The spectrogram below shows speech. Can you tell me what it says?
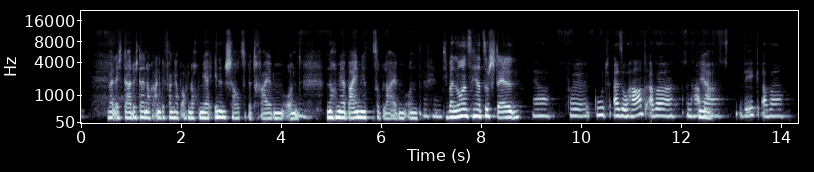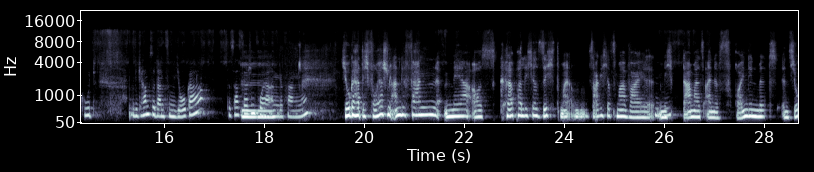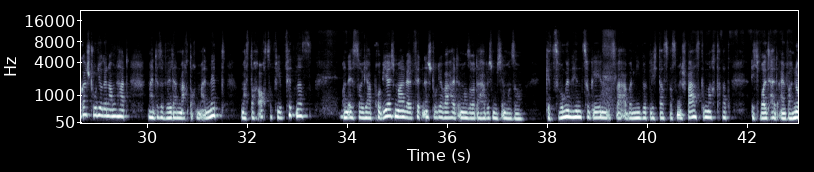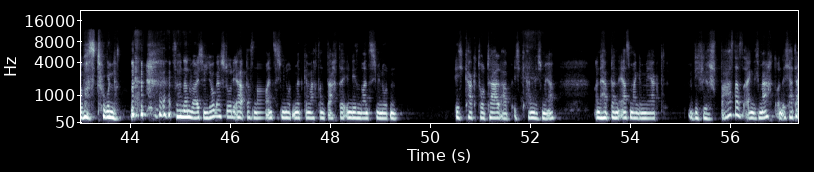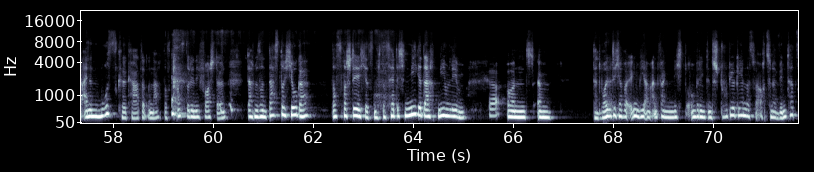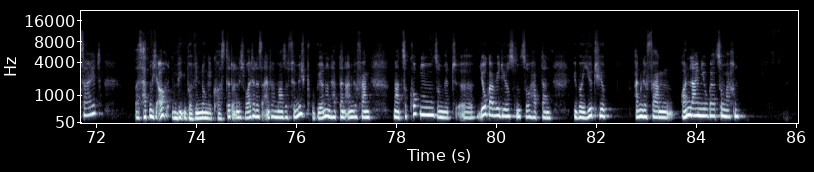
Weil ich dadurch dann auch angefangen habe, auch noch mehr Innenschau zu betreiben und mhm. noch mehr bei mir zu bleiben und mhm. die Balance herzustellen. Ja, voll gut. Also hart, aber ein harter ja. Weg, aber gut. Wie kamst du dann zum Yoga? Das hast du ja schon vorher mm. angefangen, ne? Yoga hatte ich vorher schon angefangen, mehr aus körperlicher Sicht, sage ich jetzt mal, weil mhm. mich damals eine Freundin mit ins Yoga-Studio genommen hat, meinte, sie will, dann mach doch mal mit, machst doch auch so viel Fitness. Und ich so, ja, probiere ich mal, weil Fitnessstudio war halt immer so, da habe ich mich immer so gezwungen hinzugehen. Es war aber nie wirklich das, was mir Spaß gemacht hat. Ich wollte halt einfach nur was tun. Sondern war ich im Yoga-Studio, habe das 90 Minuten mitgemacht und dachte in diesen 90 Minuten, ich kack total ab, ich kann nicht mehr. Und habe dann erstmal gemerkt, wie viel Spaß das eigentlich macht. Und ich hatte einen Muskelkater danach, das kannst du dir nicht vorstellen. Ich dachte mir so, das durch Yoga, das verstehe ich jetzt nicht. Das hätte ich nie gedacht, nie im Leben. Ja. Und ähm, dann wollte ich aber irgendwie am Anfang nicht unbedingt ins Studio gehen. Das war auch zu einer Winterzeit. Das hat mich auch irgendwie Überwindung gekostet und ich wollte das einfach mal so für mich probieren und habe dann angefangen mal zu gucken, so mit äh, Yoga-Videos und so, habe dann über YouTube angefangen, Online-Yoga zu machen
